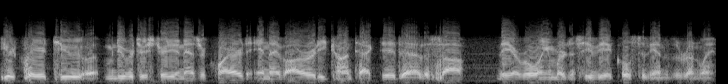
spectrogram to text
You're cleared to uh, maneuver to a straight in as required, and I've already contacted uh, the SOF. They are rolling emergency vehicles to the end of the runway.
